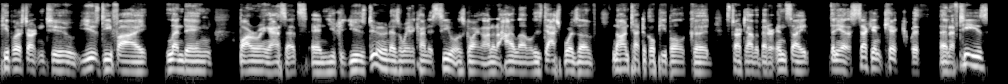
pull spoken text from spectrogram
People are starting to use DeFi, lending, borrowing assets and you could use Dune as a way to kind of see what was going on at a high level. These dashboards of non-technical people could start to have a better insight. Then you had a second kick with NFTs.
